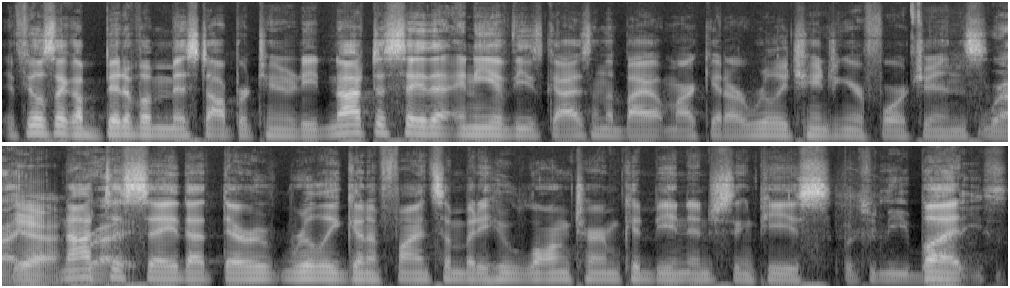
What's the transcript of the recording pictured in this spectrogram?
it feels like a bit of a missed opportunity. Not to say that any of these guys on the buyout market are really changing your fortunes. Right. Yeah. Not to say that they're really going to find somebody who long term could be an interesting piece. But you need But bodies.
